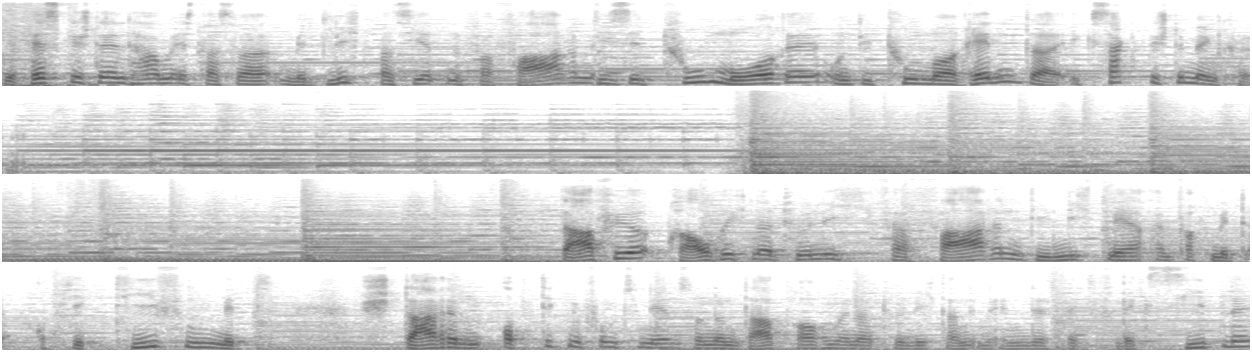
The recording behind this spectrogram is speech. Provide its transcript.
wir festgestellt haben, ist, dass wir mit lichtbasierten Verfahren diese Tumore und die Tumorränder exakt bestimmen können. Dafür brauche ich natürlich Verfahren, die nicht mehr einfach mit Objektiven, mit starren Optiken funktionieren, sondern da brauchen wir natürlich dann im Endeffekt flexible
